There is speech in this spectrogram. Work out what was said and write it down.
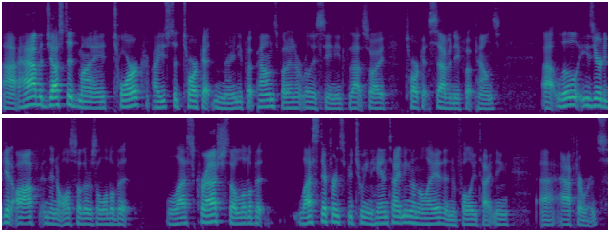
Uh, I have adjusted my torque. I used to torque at 90 foot-pounds, but I don't really see a need for that, so I torque at 70 foot-pounds. A uh, little easier to get off, and then also there's a little bit less crush, so a little bit less difference between hand tightening on the lathe and fully tightening uh, afterwards.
